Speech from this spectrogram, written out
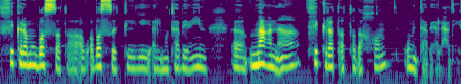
فكرة مبسطة أو أبسط للمتابعين معنى فكرة التضخم ومنتابع الحديث.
